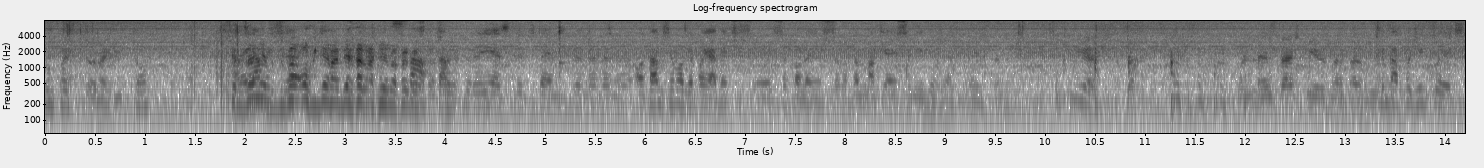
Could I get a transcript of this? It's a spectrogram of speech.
Kompozytora i co? Stwierdzenie w dwa ognia nabiera dla mnie nowego Staw tam, znaczenia. który jest w tym, o tam się mogę pojawiać w Sokole jeszcze, bo tam mafia jeszcze nie wie, że ja tutaj jestem. Jeszcze. Ten znaczki już na pewno. Chyba podziękuję Ci.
